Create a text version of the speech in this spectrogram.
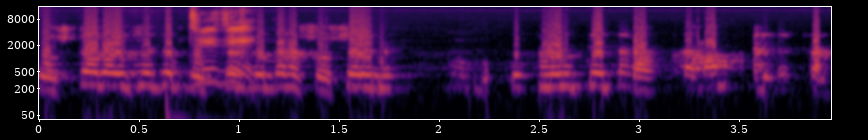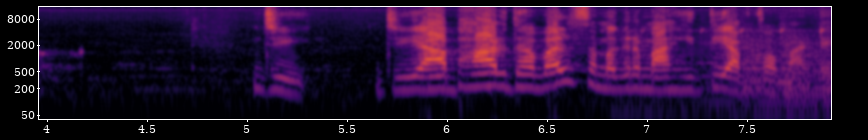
પોસ્ટર હોય છે તે. પોસ્ટર પોતાના સોશિયલ મીડિયા તમામ કાર્યક્રમ. જી જી. આભાર ધવલ સમગ્ર માહિતી આપવા માટે.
